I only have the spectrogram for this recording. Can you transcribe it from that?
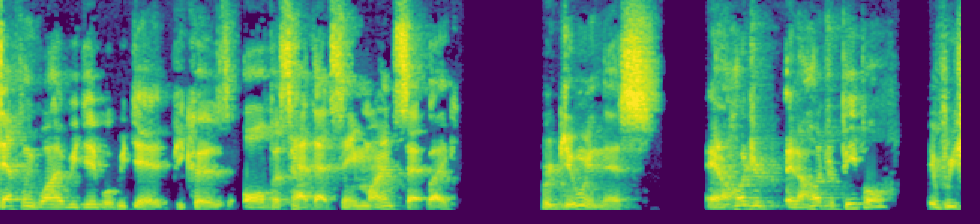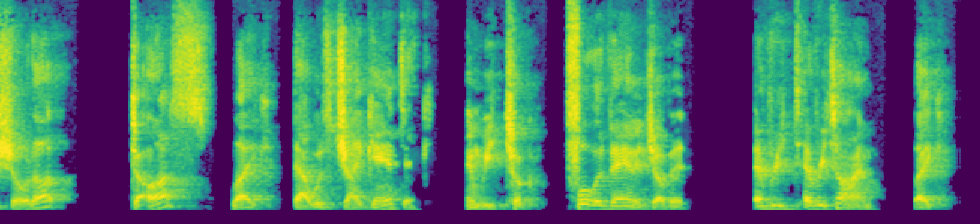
definitely why we did what we did because all of us had that same mindset like we're doing this. And a 100 and a 100 people if we showed up to us like that was gigantic. And we took full advantage of it every every time. Like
